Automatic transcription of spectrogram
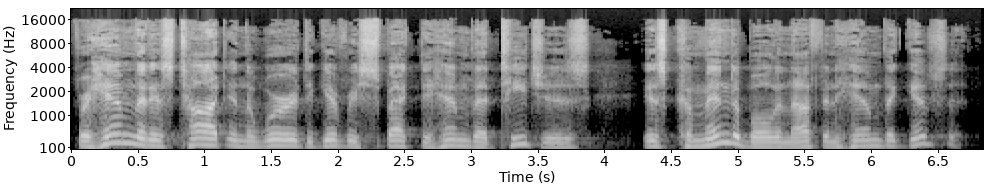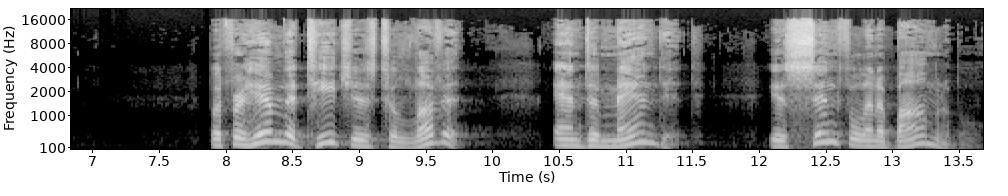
for him that is taught in the word to give respect to him that teaches is commendable enough in him that gives it. But for him that teaches to love it and demand it is sinful and abominable.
